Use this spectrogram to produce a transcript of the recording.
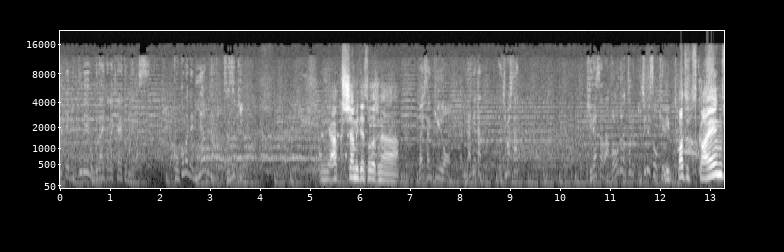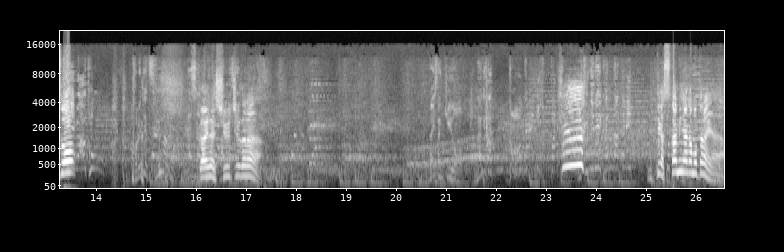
めてビッグプレーをご覧いただきたいと思いますここまで2安打の鈴木あないいやくしゃみ出そうだしな第3球を投げた打ちました平沢ボールを取る一塁送球一発使えんぞこれでツーアウト使えない集中だな第3球を投げた豪快に引っ張った一塁間の当たりてかスタミナが持たないな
